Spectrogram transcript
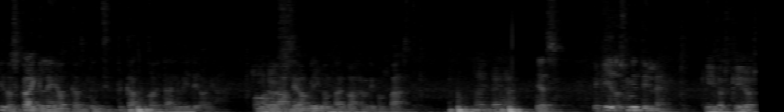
Kiitos kaikille, jotka nyt sitten katsoi tämän videon. Ja ollaan asiaan viikon tai kahden viikon päästä. Näin tehdään. Yes. Ja kiitos Mitille. Kiitos, kiitos.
